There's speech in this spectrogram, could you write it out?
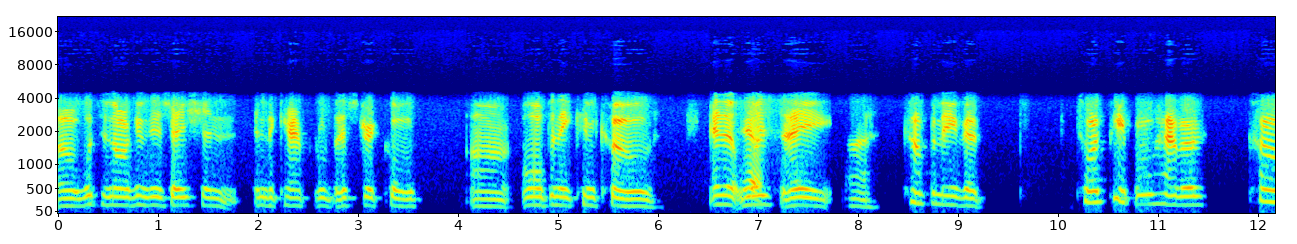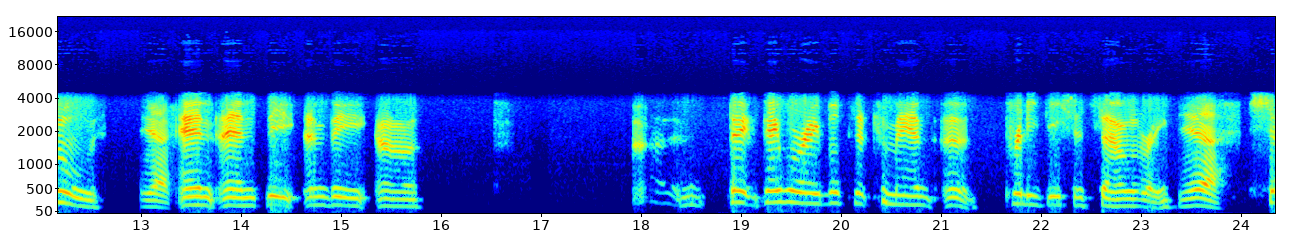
uh, with an organization in the Capital District called uh, Albany Can Code, and it yes. was a uh, company that taught people how to code. Yes. And and the and the uh, uh, they they were able to command a pretty decent salary. Yeah. So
